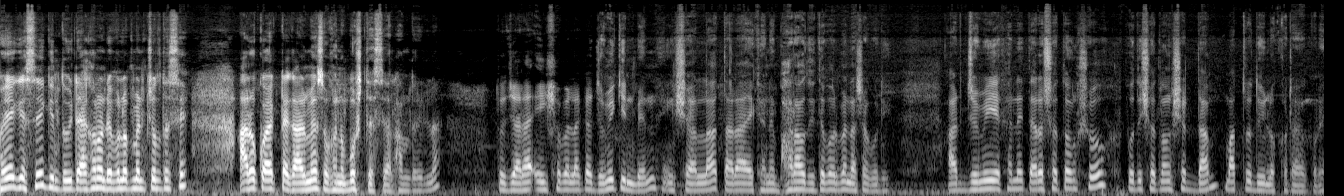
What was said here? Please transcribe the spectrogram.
হয়ে গেছে, কিন্তু ওইটা এখনও ডেভেলপমেন্ট চলতেছে। আরও কয়েকটা গার্মেন্টস ওখানে বসতেছে, আলহামদুলিল্লাহ। তো যারা এইসব এলাকায় জমি কিনবেন, ইনশাআল্লাহ তারা এখানে ভাড়াও দিতে পারবেন, আশা করি। আর জমি এখানে তেরো শতাংশ প্রতি শতাংশের দাম মাত্র দুই লক্ষ টাকা করে।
